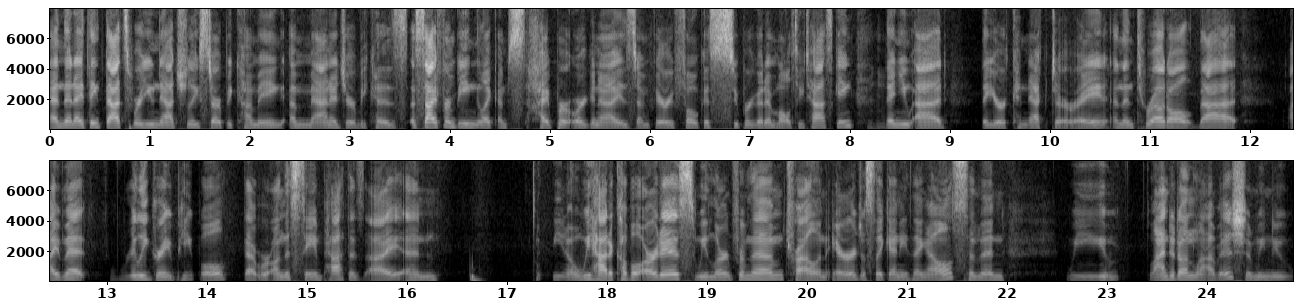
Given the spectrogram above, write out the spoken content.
And then I think that's where you naturally start becoming a manager because aside from being like I'm hyper organized, I'm very focused, super good at multitasking, mm-hmm. then you add that you're a connector, right? And then throughout all that, I met really great people that were on the same path as I. And you know, we had a couple artists, we learned from them, trial and error just like anything else, and mm-hmm. then we landed on Lavish and we knew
